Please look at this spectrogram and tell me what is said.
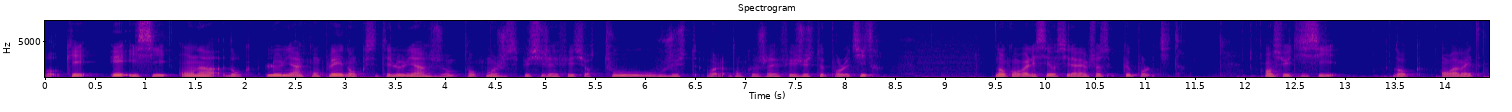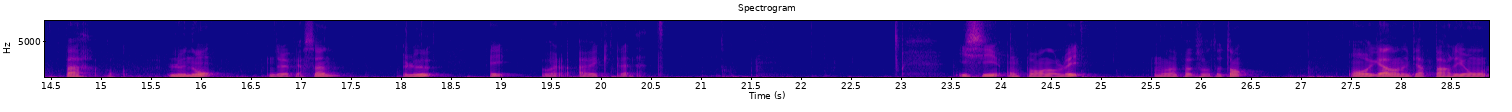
Ok. Et ici, on a donc le lien complet. Donc, c'était le lien. Donc, moi, je sais plus si j'avais fait sur tout ou juste. Voilà. Donc, je l'avais fait juste pour le titre. Donc, on va laisser aussi la même chose que pour le titre. Ensuite, ici, donc, on va mettre par le nom de la personne, le, et voilà, avec la date. Ici, on peut en enlever. On n'a pas besoin d'autant. On regarde, on a bien par Léon.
